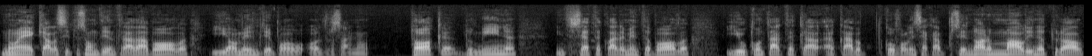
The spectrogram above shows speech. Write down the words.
não é aquela situação de entrada à bola e ao mesmo tempo ao, ao adversário, não. Toca, domina, intercepta claramente a bola e o contacto acaba, com o Valência acaba por ser normal e natural,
